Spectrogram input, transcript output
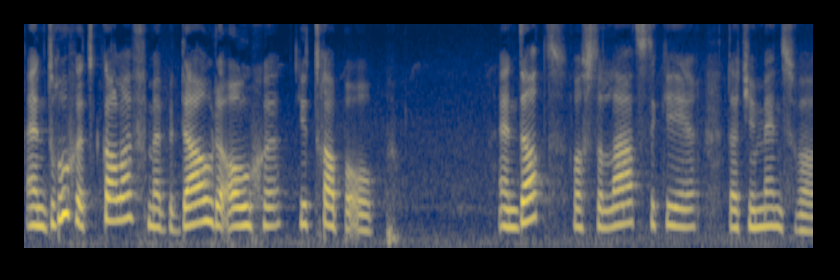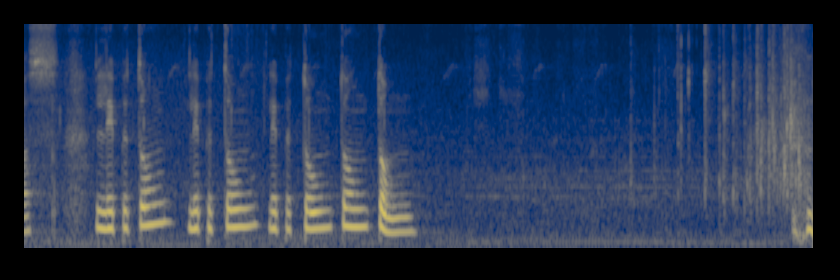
en droeg het kalf met bedauwde ogen je trappen op. En dat was de laatste keer dat je mens was. Lippetong, lippetong, lippetong, tong, tong.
